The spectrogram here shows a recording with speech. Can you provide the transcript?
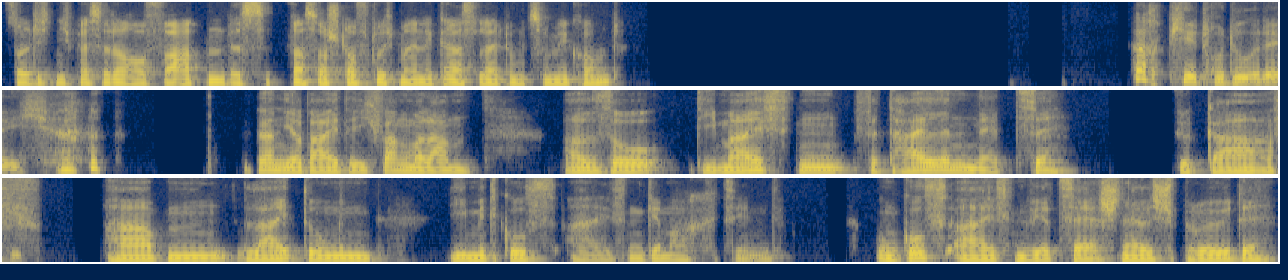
Sollte ich nicht besser darauf warten, bis Wasserstoff durch meine Gasleitung zu mir kommt? Ach, Pietro, du oder ich? Wir können ja beide. Ich fange mal an. Also die meisten Verteilennetze für Gas haben Leitungen, die mit Gusseisen gemacht sind. Und Gusseisen wird sehr schnell spröde,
